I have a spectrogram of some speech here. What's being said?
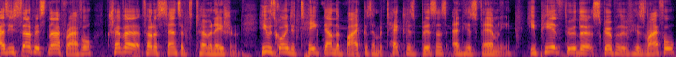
As he set up his sniper rifle, Trevor felt a sense of determination. He was going to take down the bikers and protect his business and his family. He peered through the scope of his rifle,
